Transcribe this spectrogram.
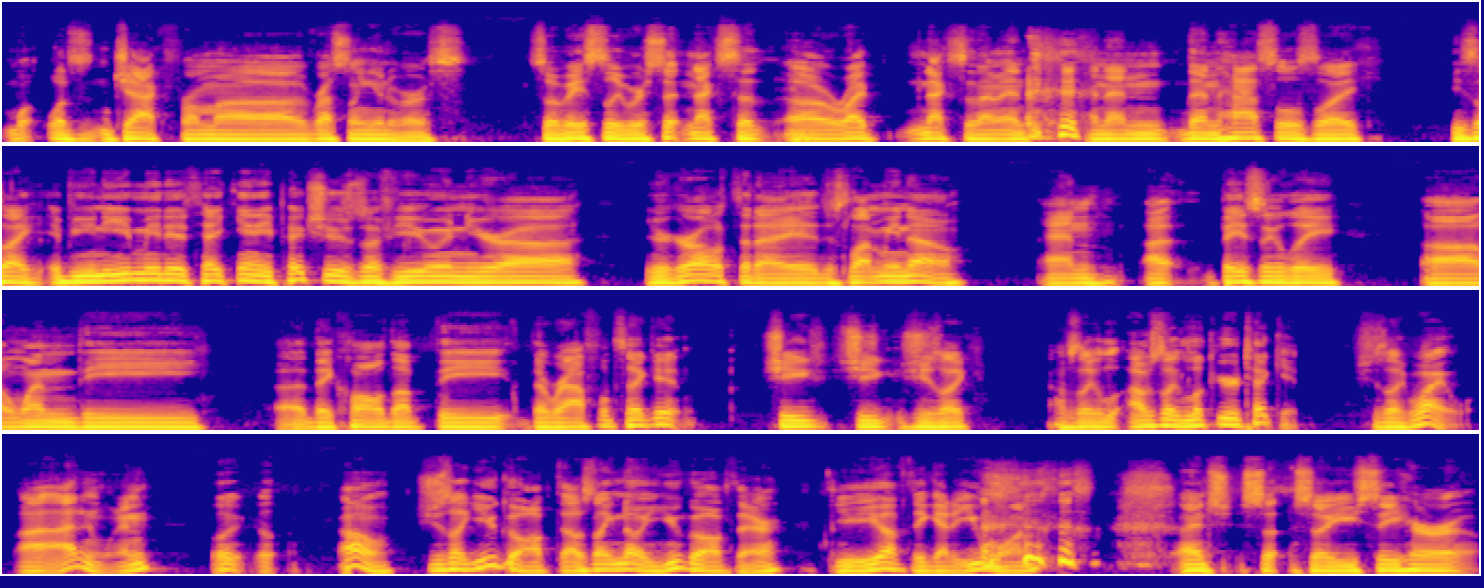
what, what's it, Jack from uh, Wrestling Universe. So basically, we're sitting next to uh, right next to them, and and then then Hassel's like, he's like, if you need me to take any pictures of you and your uh, your girl today, just let me know. And uh, basically, uh, when the uh, they called up the the raffle ticket, she she she's like, I was like, I was like, look at your ticket. She's like, wait, I, I didn't win. Look, oh, she's like, you go up. there. I was like, no, you go up there. You, you have to get it. You won. and sh so so you see her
